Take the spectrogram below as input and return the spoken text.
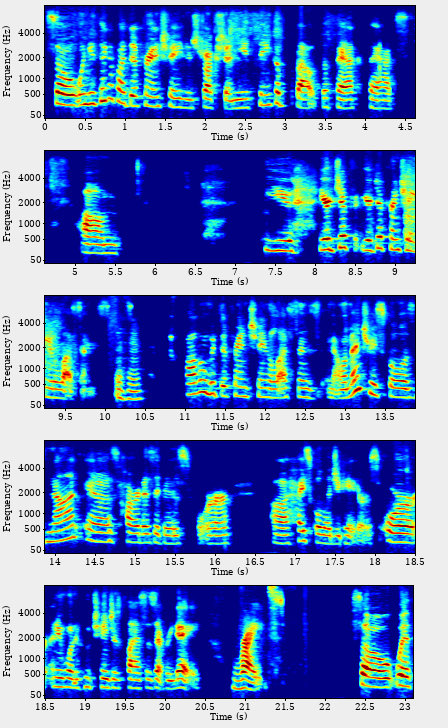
So when you think about differentiated instruction, you think about the fact that um, you you're diff- you're differentiating your lessons. mm-hmm. problem with differentiating the lessons in elementary school is not as hard as it is for uh, high school educators or anyone who changes classes every day. right So with,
